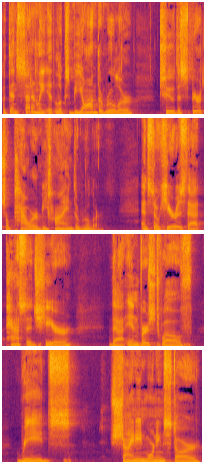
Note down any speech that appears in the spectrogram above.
but then suddenly it looks beyond the ruler to the spiritual power behind the ruler. And so here is that passage here that in verse 12 reads, Shining morning star,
